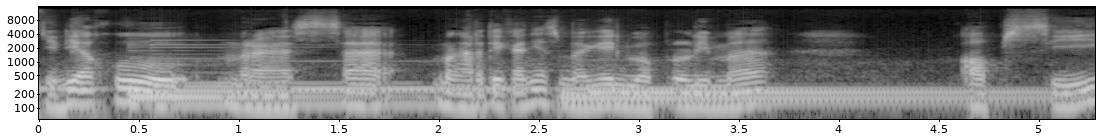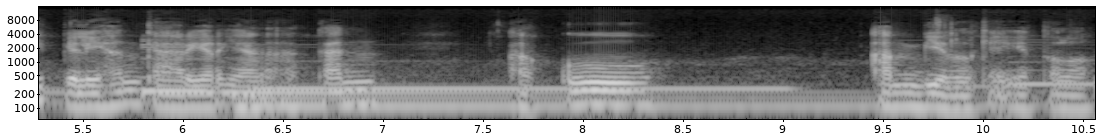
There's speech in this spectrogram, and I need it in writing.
Jadi aku merasa mengartikannya sebagai 25 opsi pilihan karir yang akan aku ambil kayak gitu loh.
